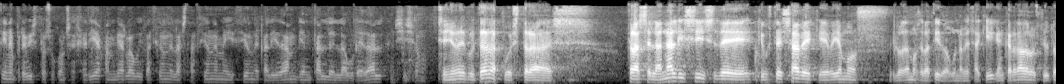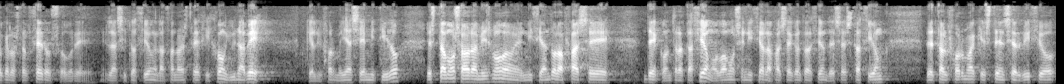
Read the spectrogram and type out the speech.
tiene previsto su consejería cambiar la ubicación de la estación de medición de calidad ambiental del Lauredal en Sison? Señora diputada, pues tras, tras el análisis de que usted sabe que habíamos, y lo hemos debatido alguna vez aquí, que ha encargado al Instituto Carlos III sobre la situación en la zona oeste de Gijón y una vez que el informe ya se ha emitido, estamos ahora mismo iniciando la fase de contratación o vamos a iniciar la fase de contratación de esa estación de tal forma que esté en servicio,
